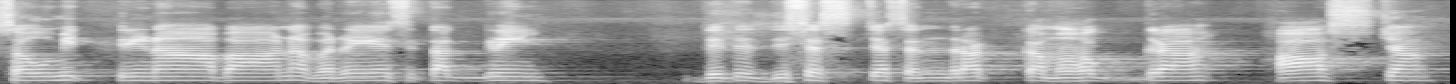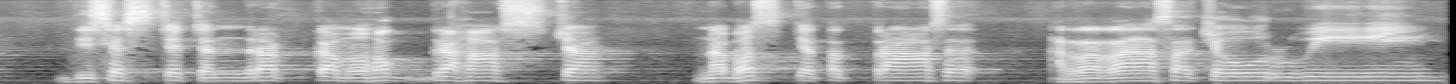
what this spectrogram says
సౌమిత్రిణా బాణవరేసితగ్ని దిశశ్చ చంద్రక్క దిశశ్చ చంద్రక్క మహోగ్రహాశ్చ నభశ్చ తత్రాస రరాసచౌర్వీ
